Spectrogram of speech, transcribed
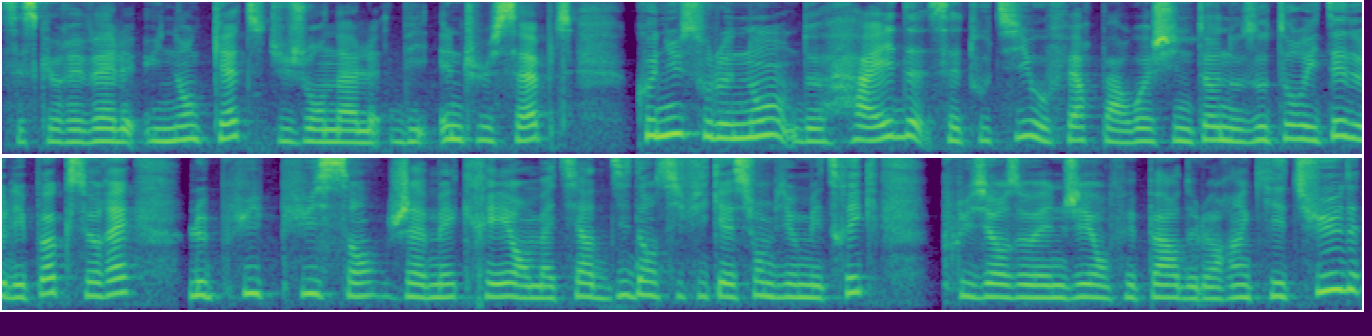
C'est ce que révèle une enquête du journal The Intercept. Connu sous le nom de HIDE, cet outil offert par Washington aux autorités de l'époque serait le plus puissant jamais créé en matière d'identification biométrique. Plusieurs ONG ont fait part de leur inquiétude.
